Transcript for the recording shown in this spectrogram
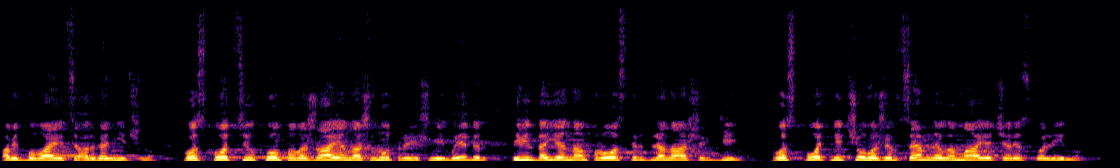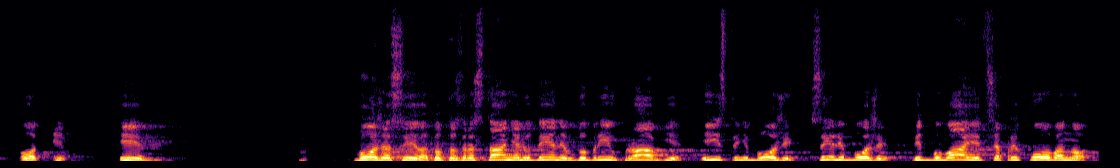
а відбувається органічно. Господь цілком поважає наш внутрішній вибір, і Він дає нам простір для наших дій. Господь нічого живцем не ламає через коліно. От, і, і Божа сила, тобто зростання людини в добрі, в правді, істині Божій, в силі Божій, відбувається приховано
